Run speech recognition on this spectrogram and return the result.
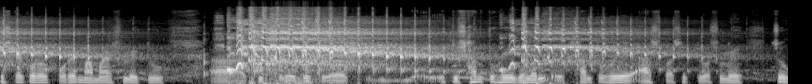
চেষ্টা করার পরে মামা আসলে একটু একটু শান্ত হয়ে গেলেন। শান্ত হয়ে আশপাশ একটু আসলে চোখ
